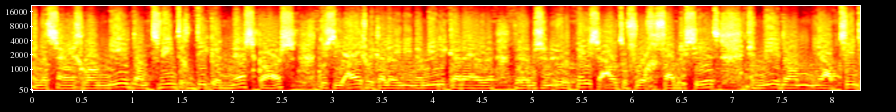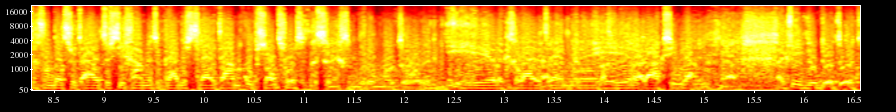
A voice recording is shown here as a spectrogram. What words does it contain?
En dat zijn gewoon meer dan 20 dikke NASCARs. Dus die eigenlijk alleen in Amerika rijden. Daar hebben ze een Europese auto voor gefabriceerd. En meer dan ja, 20 van dat soort auto's die gaan met elkaar de strijd aan op Zandvoort. Dat zijn echt brommotoren. Heerlijk geluid en eh, heerlijke actie, ja. Ja. Ik vind het, het, het,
